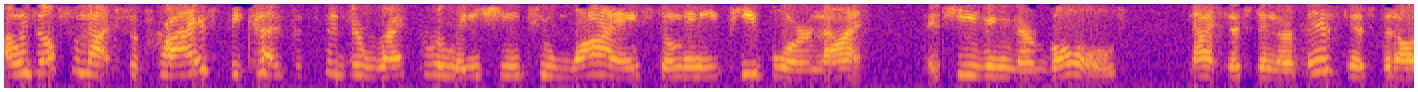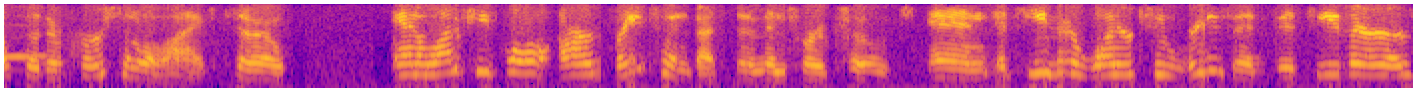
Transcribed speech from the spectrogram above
I was also not surprised because it's a direct relation to why so many people are not achieving their goals, not just in their business, but also their personal lives. So, and a lot of people are afraid to invest in a mentor coach, and it's either one or two reasons. It's either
